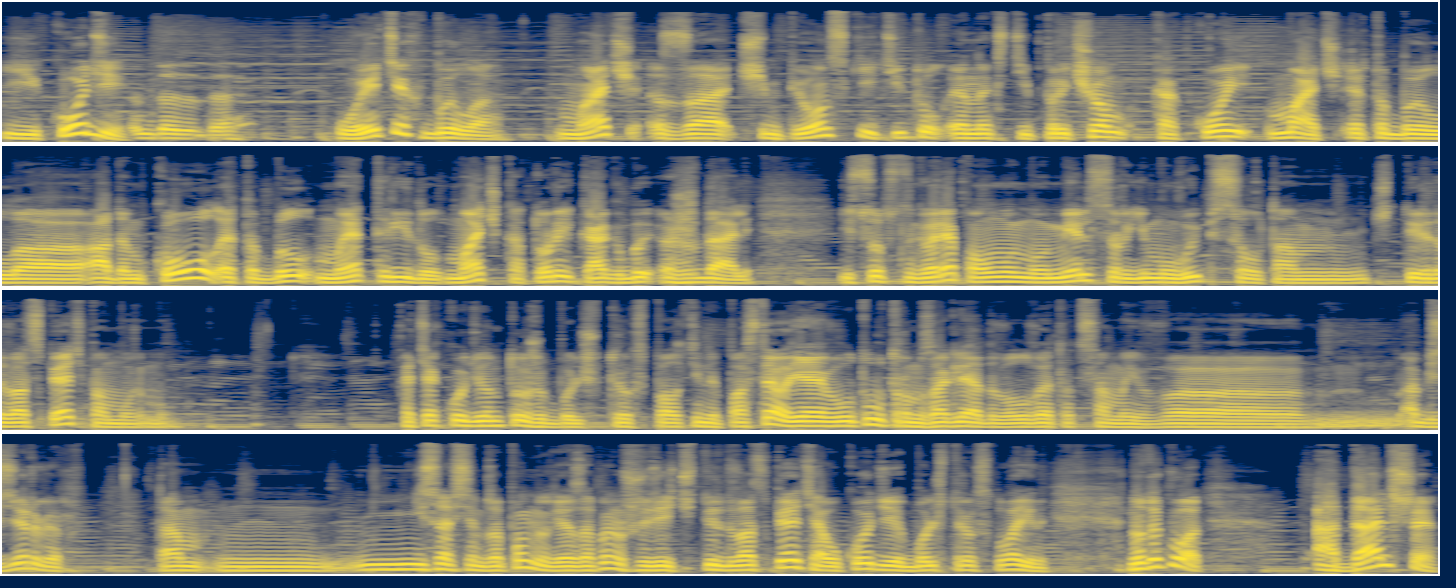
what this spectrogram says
и Коди. Да-да-да. У этих было матч за чемпионский титул NXT. Причем какой матч? Это был а, Адам Коул, это был Мэтт Ридл. Матч, который как бы ждали. И, собственно говоря, по-моему, Мельцер ему выписал там 4.25, по-моему. Хотя Коди он тоже больше трех с полтиной поставил. Я вот утром заглядывал в этот самый, в обзервер. Там не совсем запомнил. Я запомнил, что здесь 4.25, а у Коди больше трех с половиной. Ну так вот. А дальше?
